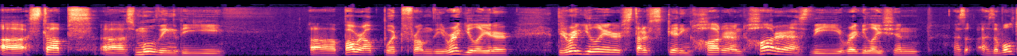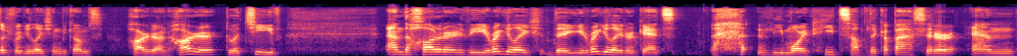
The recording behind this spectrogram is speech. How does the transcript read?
uh, stops uh, smoothing the uh, power output from the regulator. The regulator starts getting hotter and hotter as the regulation, as, as the voltage regulation becomes harder and harder to achieve and the hotter the regulation the regulator gets the more it heats up the capacitor and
